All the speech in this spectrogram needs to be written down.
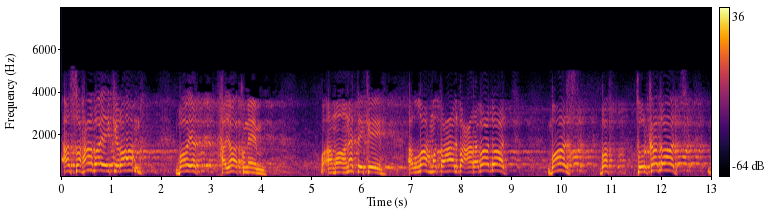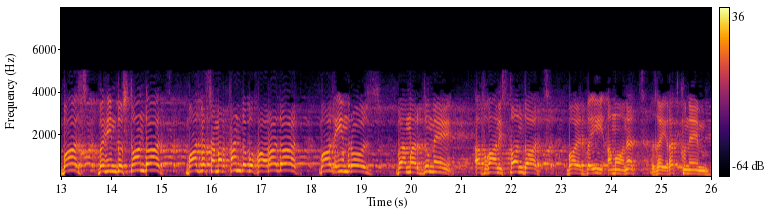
از صحابه کرام باید حیا کنیم. و امانتی که الله متعال به عربا داد باز به ترکا داد باز به هندوستان داد باز به سمرقند و بخارا داد باز امروز به مردم افغانستان داد باید به این امانت غیرت کنیم.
